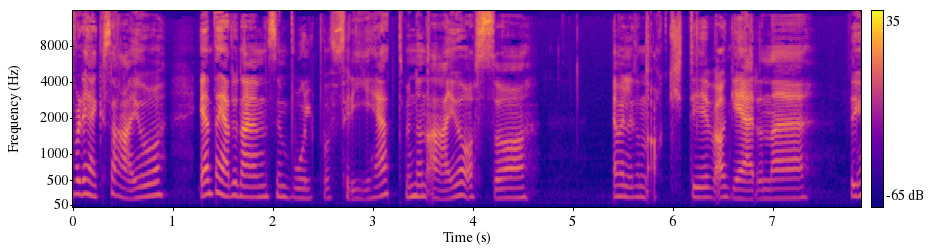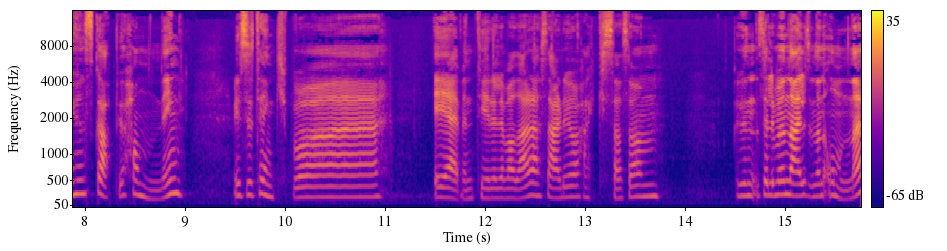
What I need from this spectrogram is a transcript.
Fordi heksa er jo En ting er at hun er en symbol på frihet, men hun er jo også en veldig sånn aktiv, agerende Hun skaper jo handling. Hvis du tenker på eh, eventyr eller hva det er, så er det jo heksa som hun, Selv om hun er liksom den onde,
